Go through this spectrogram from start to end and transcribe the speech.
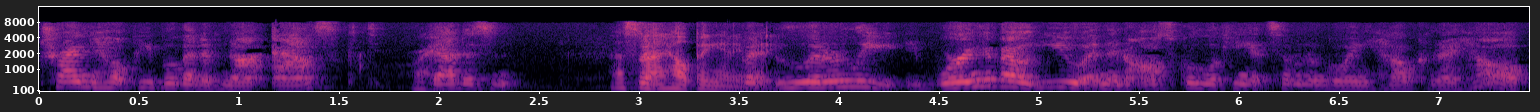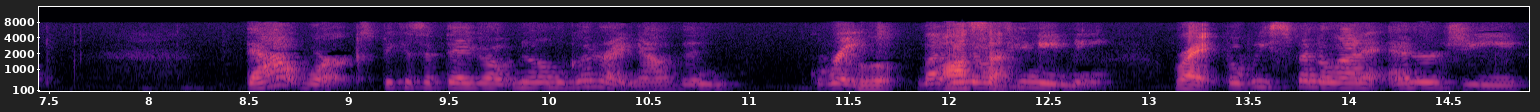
trying to help people that have not asked, Right. that isn't. That's but- not helping anybody But literally worrying about you, and then also looking at someone and going, "How can I help?" That works because if they go, "No, I'm good right now," then great. Let me know if you need me. right But we spend a lot of energy.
